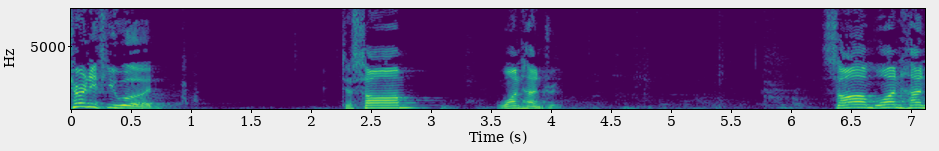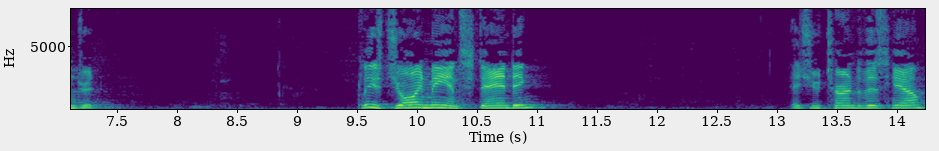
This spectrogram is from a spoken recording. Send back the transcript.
Turn, if you would, to Psalm 100. Psalm 100. Please join me in standing as you turn to this hymn,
